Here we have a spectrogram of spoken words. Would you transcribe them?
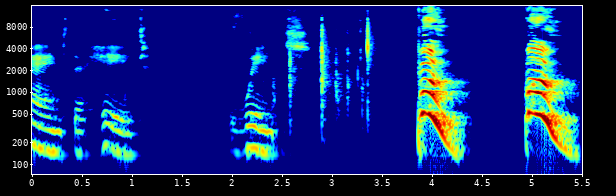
And the head went Boo! Boo!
